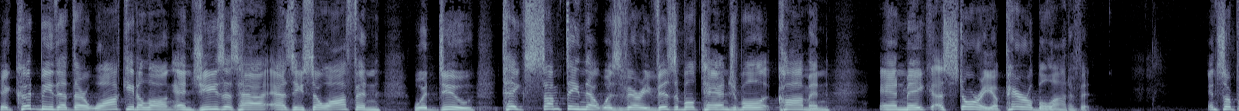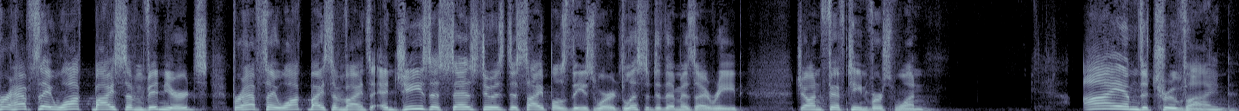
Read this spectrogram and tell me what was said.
It could be that they're walking along, and Jesus, ha- as he so often would do, takes something that was very visible, tangible, common, and make a story, a parable out of it. And so perhaps they walk by some vineyards, perhaps they walk by some vines, and Jesus says to his disciples these words. Listen to them as I read. John 15, verse 1. I am the true vine,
